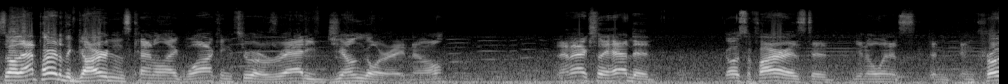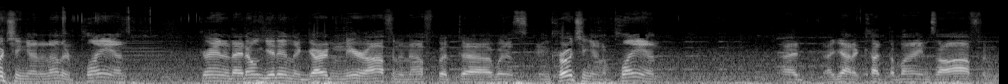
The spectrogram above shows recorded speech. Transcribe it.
So that part of the garden's kind of like walking through a ratty jungle right now. And I've actually had to go so far as to, you know, when it's encroaching on another plant. Granted, I don't get in the garden near often enough, but uh, when it's encroaching on a plant, I, I got to cut the vines off and,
